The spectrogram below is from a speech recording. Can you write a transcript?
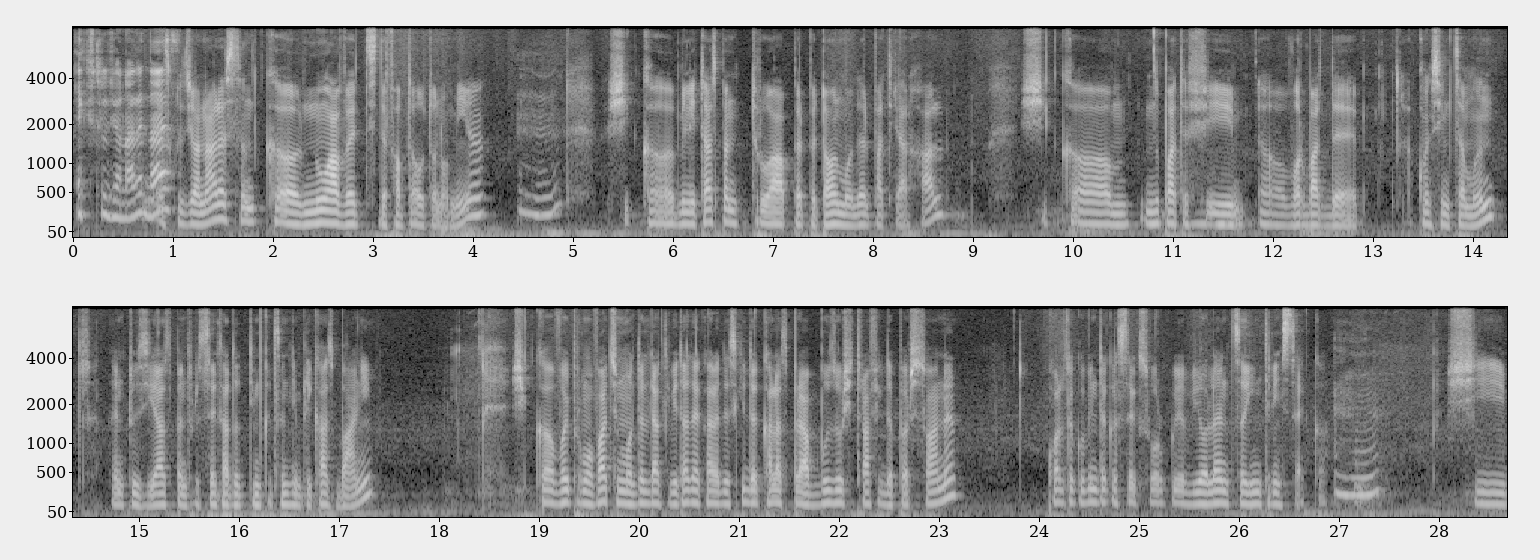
Excluzionare, da? excluzionare sunt că nu aveți, de fapt, autonomie Mhm. și că militați pentru a perpetua un model patriarhal și că nu poate fi uh, vorba de consimțământ, entuziasm pentru sex atât timp cât sunt implicați banii și că voi promovați un model de activitate care deschide calea spre abuzuri și trafic de persoane cu alte cuvinte că sex work e violență intrinsecă. Mhm. Și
